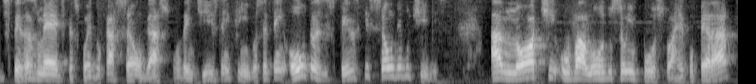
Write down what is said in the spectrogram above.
despesas médicas, com educação, gastos com dentista, enfim, você tem outras despesas que são dedutíveis. Anote o valor do seu imposto a recuperar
